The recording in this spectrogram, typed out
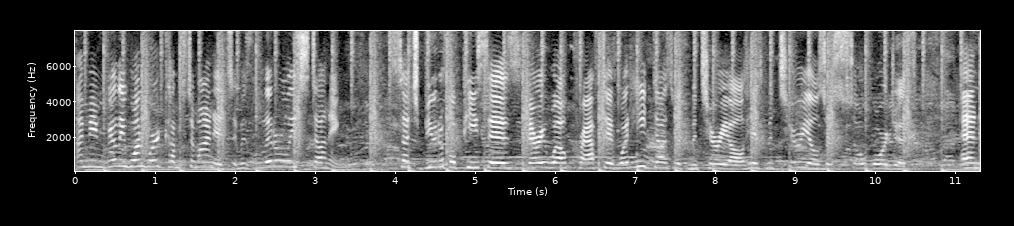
I mean, really, one word comes to mind. It's, it was literally stunning. Such beautiful pieces, very well crafted. What he does with material, his materials are so gorgeous. And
